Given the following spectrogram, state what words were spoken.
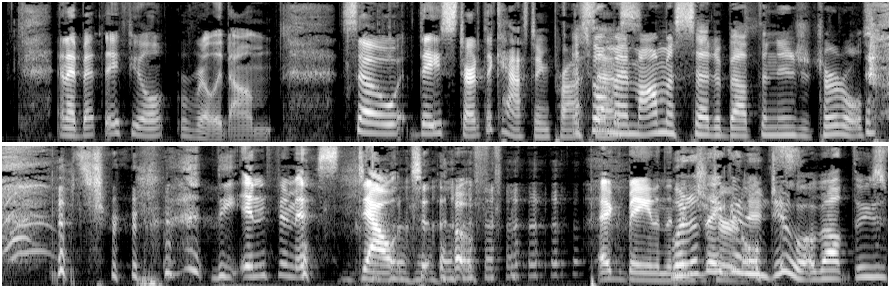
and I bet they feel really dumb. So they start the casting process. That's what my mama said about the Ninja Turtles. That's true. the infamous doubt of Peg Bane and the what Ninja Turtles. What are they going to do about these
